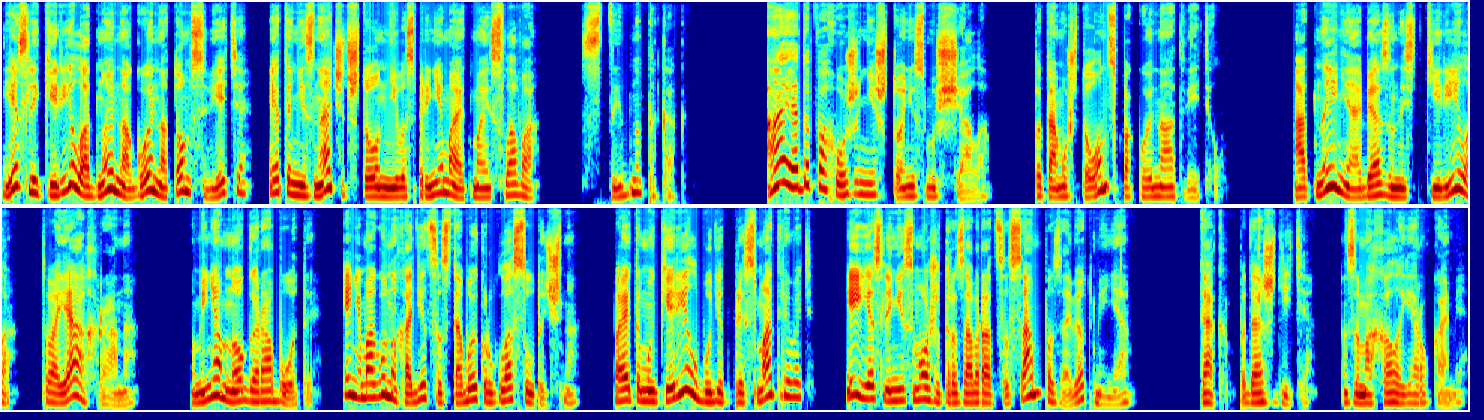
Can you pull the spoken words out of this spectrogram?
Если Кирилл одной ногой на том свете, это не значит, что он не воспринимает мои слова. Стыдно-то как. А Эда, похоже, ничто не смущало, потому что он спокойно ответил. Отныне обязанность Кирилла — твоя охрана. У меня много работы, Я не могу находиться с тобой круглосуточно. Поэтому Кирилл будет присматривать, и если не сможет разобраться сам, позовет меня. Так, подождите, замахала я руками.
